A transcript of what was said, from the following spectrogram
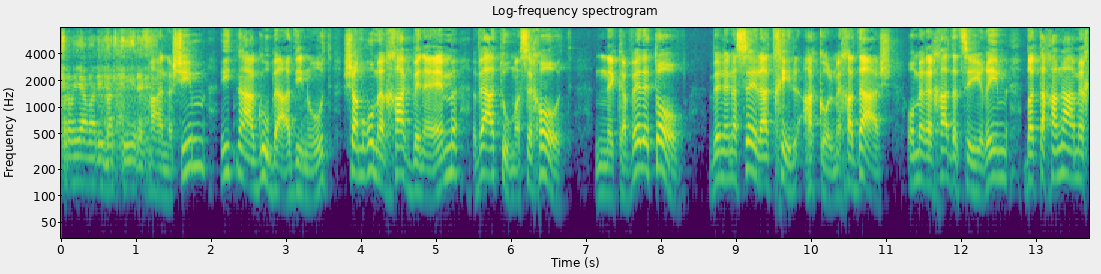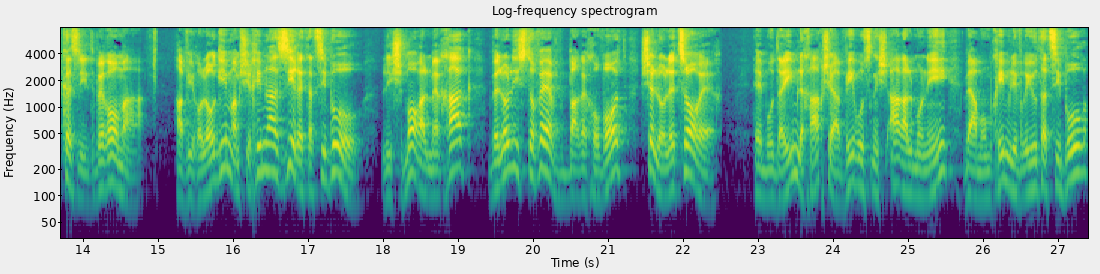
proviamo a ripartire. האנשים התנהגו בעדינות, שמרו מרחק ביניהם ועטו מסכות. נקווה לטוב וננסה להתחיל הכל מחדש, אומר אחד הצעירים בתחנה המרכזית ברומא. הווירולוגים ממשיכים להזהיר את הציבור, לשמור על מרחק ולא להסתובב ברחובות שלא לצורך. הם מודעים לכך שהווירוס נשאר אלמוני והמומחים לבריאות הציבור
